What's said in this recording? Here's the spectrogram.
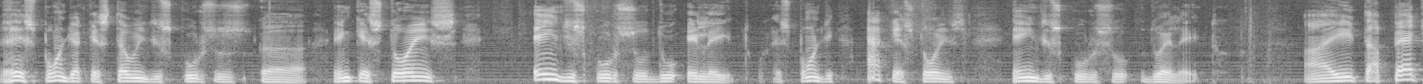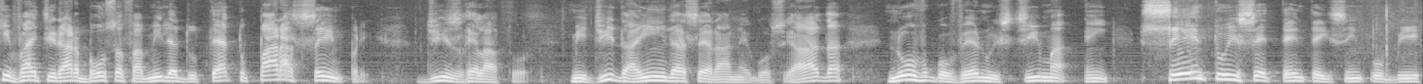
responde a questão em discursos, uh, em questões em discurso do eleito. Responde a questões em discurso do eleito. Aí tá, PEC vai tirar Bolsa Família do teto para sempre, diz relator. Medida ainda será negociada. Novo governo estima em 175 bi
